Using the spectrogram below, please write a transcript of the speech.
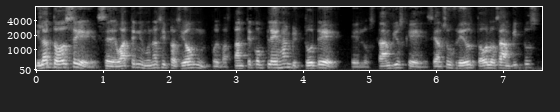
Y las dos se, se, debaten en una situación pues bastante compleja en virtud de, de los cambios que se han sufrido en todos los ámbitos.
